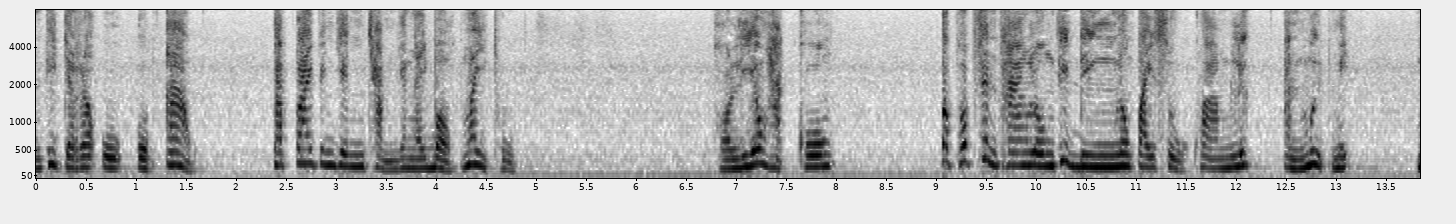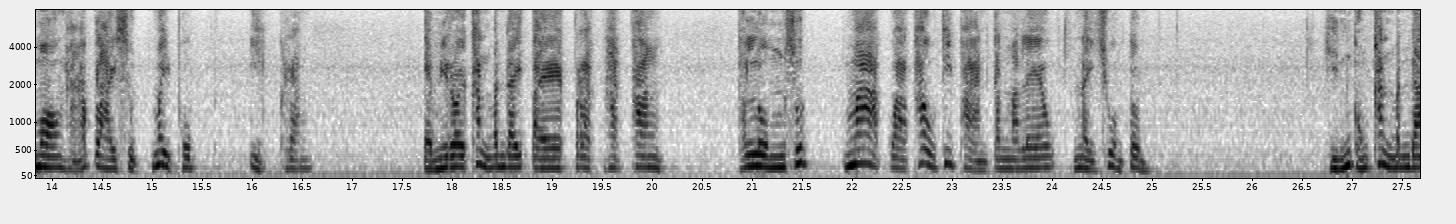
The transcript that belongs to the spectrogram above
นที่จะระอุอบอ้าว กลับกลายเป็นเย็นฉ่ำยังไงบอกไม่ถูก พอเลี้ยวหักโค้ง ก็พบเส้นทางลงที่ดิ่งลงไปสู่ความลึกอันมืดมิด มองหาปลายสุดไม่พบอีกครั้ง แต่มีรอยขั้นบันไดแตกปรักหักพัง ถล่มสุดมากกว่าเท่าที่ผ่านกันมาแล้วในช่วงต้น หินของขั้นบันได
